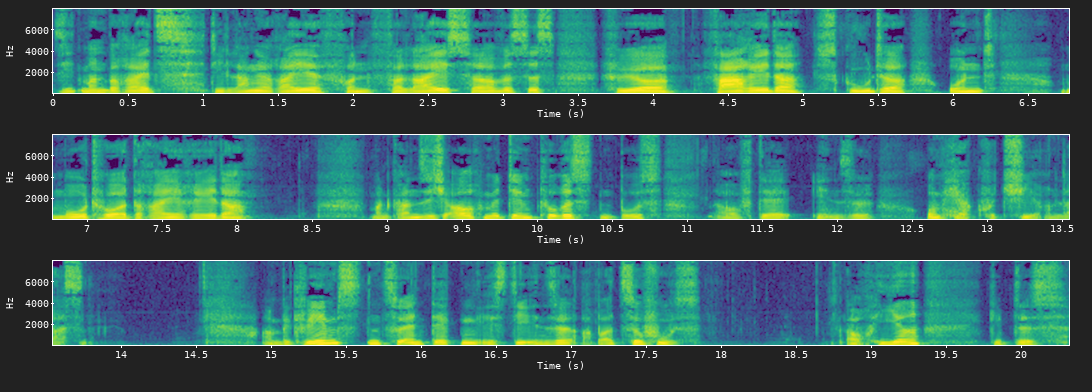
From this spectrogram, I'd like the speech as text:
sieht man bereits die lange Reihe von Verleihservices für Fahrräder, Scooter und Motordreiräder. Man kann sich auch mit dem Touristenbus auf der Insel umherkutschieren lassen. Am bequemsten zu entdecken ist die Insel aber zu Fuß. Auch hier gibt es,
